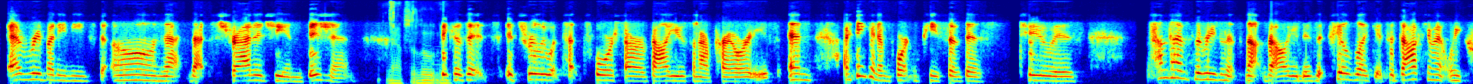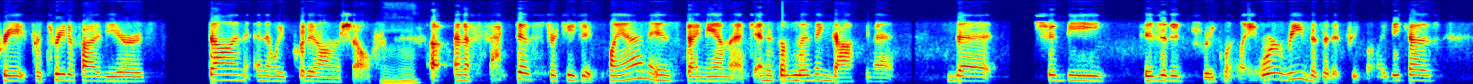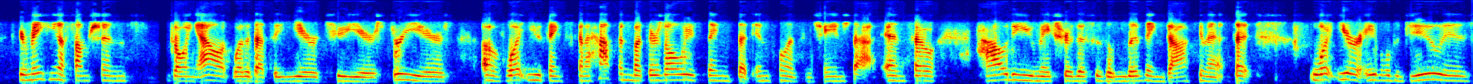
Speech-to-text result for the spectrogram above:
Everybody needs to own that that strategy and vision. Absolutely. Because it's it's really what sets forth our values and our priorities. And i think an important piece of this too is sometimes the reason it's not valued is it feels like it's a document we create for three to five years, done, and then we put it on the shelf. Mm-hmm. Uh, an effective strategic plan is dynamic and it's a living document that should be visited frequently or revisited frequently because you're making assumptions going out, whether that's a year, two years, three years, of what you think is going to happen, but there's always things that influence and change that. And so, how do you make sure this is a living document that what you're able to do is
